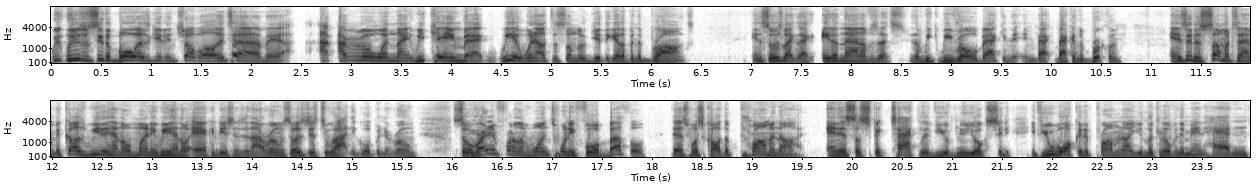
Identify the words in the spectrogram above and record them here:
we, we used to see the boys get in trouble all the time, man. I, I remember one night we came back, we had went out to some little get together up in the Bronx. And so it's like like eight or nine of us, like, you know, we, we rolled back in, the, in back back into Brooklyn. And it's in the summertime because we didn't have no money, we didn't have no air conditioners in our room. So it's just too hot to go up in the room. So right in front of 124 Bethel, there's what's called the promenade. And it's a spectacular view of New York City. If you walk in the promenade, you're looking over the Manhattan,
